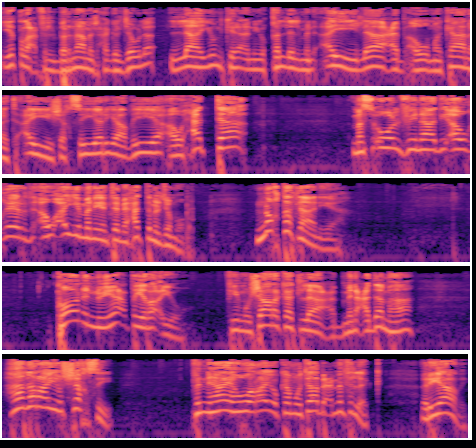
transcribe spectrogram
يطلع في البرنامج حق الجولة لا يمكن أن يقلل من أي لاعب أو مكانة أي شخصية رياضية أو حتى مسؤول في نادي أو غير أو أي من ينتمي حتى من الجمهور. نقطة ثانية. كون إنه يعطي رأيه في مشاركة لاعب من عدمها هذا رأيه الشخصي. في النهاية هو رأيه كمتابع مثلك رياضي.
